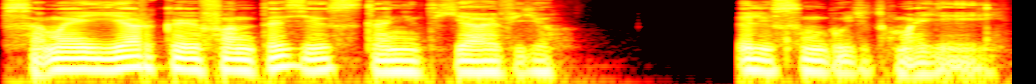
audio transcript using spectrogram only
Самая яркая фантазия станет явью. Элисон будет моей.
